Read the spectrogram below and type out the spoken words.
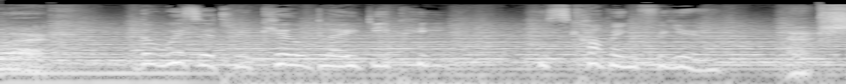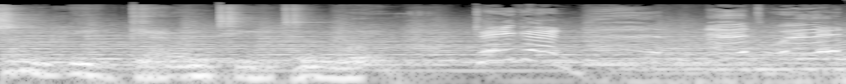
back. The wizard who killed Lady P. He's coming for you. Absolutely guaranteed to win. Dagon! Edwin!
